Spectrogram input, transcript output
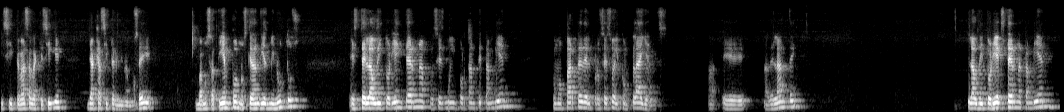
Y si te vas a la que sigue, ya casi terminamos. ¿eh? Vamos a tiempo, nos quedan 10 minutos. Este, la auditoría interna, pues es muy importante también como parte del proceso del compliance. Ah, eh, adelante. La auditoría externa también,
